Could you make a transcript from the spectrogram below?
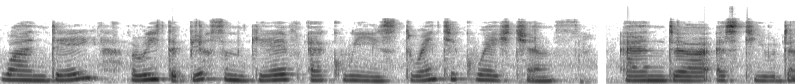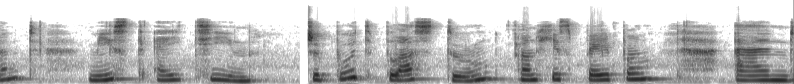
One day, Rita Pierson gave a quiz, 20 questions, and uh, a student missed 18. She put plus 2 on his paper and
